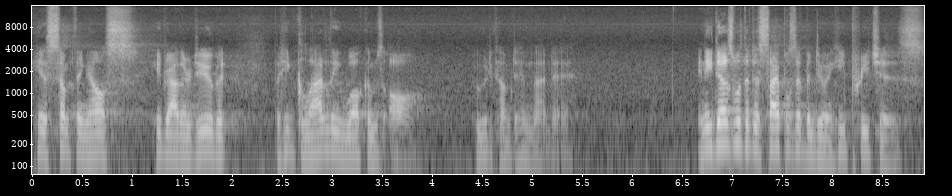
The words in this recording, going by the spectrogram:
He has something else he'd rather do, but, but he gladly welcomes all who would come to him that day. And he does what the disciples have been doing he preaches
